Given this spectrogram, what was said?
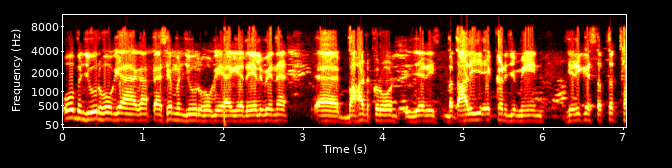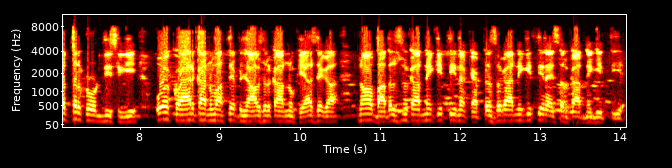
ਉਹ ਮਨਜ਼ੂਰ ਹੋ ਗਿਆ ਹੈਗਾ, ਪੈਸੇ ਮਨਜ਼ੂਰ ਹੋ ਗਏ ਹੈਗੇ। ਰੇਲਵੇ ਨੇ 62 ਕਰੋੜ ਜਿਹੜੀ 42 ਏਕੜ ਜ਼ਮੀਨ ਜਿਹੜੀ ਕਿ 70 78 ਕਰੋੜ ਦੀ ਸੀਗੀ, ਉਹ ਐਕਵਾਇਰ ਕਰਨ ਵਾਸਤੇ ਪੰਜਾਬ ਸਰਕਾਰ ਨੂੰ ਕਿਹਾ ਸੀਗਾ। ਨਾ ਉਹ ਬਾਦਲ ਸਰਕਾਰ ਨੇ ਕੀਤੀ, ਨਾ ਕੈਪਟਨ ਸਰਕਾਰ ਨੇ ਕੀਤੀ, ਨਾ ਇਸ ਸਰਕਾਰ ਨੇ ਕੀਤੀ ਹੈ।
